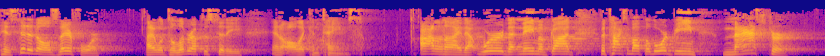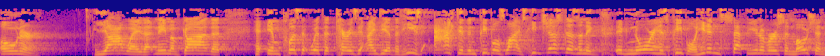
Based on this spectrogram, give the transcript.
his, citadels, therefore I will deliver up the city and all it contains. Adonai, that word, that name of God that talks about the Lord being master, owner. Yahweh, that name of God that implicit with it carries the idea that he's active in people's lives. He just doesn't ignore his people. He didn't set the universe in motion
